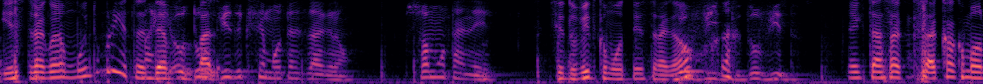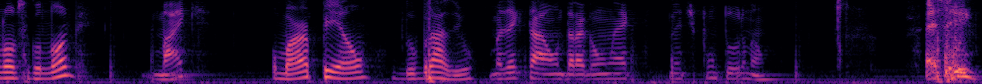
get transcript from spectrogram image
esse dragão é muito bonito. Mike, Deve eu duvido que você monta nesse dragão. Só montar nele. Você duvida que eu montei esse dragão? Duvido, duvido. É que tá, sabe, sabe qual é o meu nome, segundo nome? Mike? O maior peão do Brasil. Mas é que tá, um dragão não é, não é tipo um touro, não. É sim!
